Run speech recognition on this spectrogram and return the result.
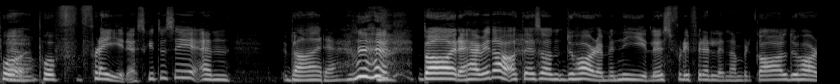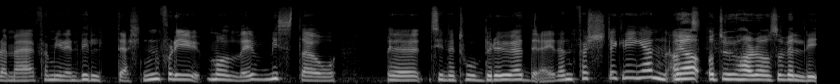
på, Ja. på flere, skulle du si, enn bare Bare Harry, da. At det er sånn, du har det med Nilus fordi foreldrene blitt gale. Du har det med familien Wiltersen fordi Molly mista jo uh, sine to brødre i den første krigen. At, Ja, og du har det også veldig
